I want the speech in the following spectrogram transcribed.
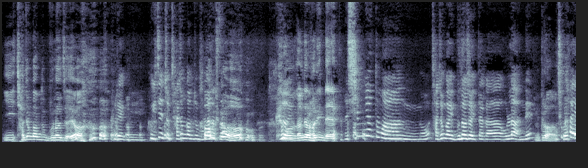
이 자존감도 무너져요. 그래 그래. 그 이제 좀 자존감 좀 어, 올라갔어. 그럼. 그 어, 남자는 어린데. 10년 동안 어? 자존감이 무너져 있다가 올라왔네. 그럼. 축하해.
